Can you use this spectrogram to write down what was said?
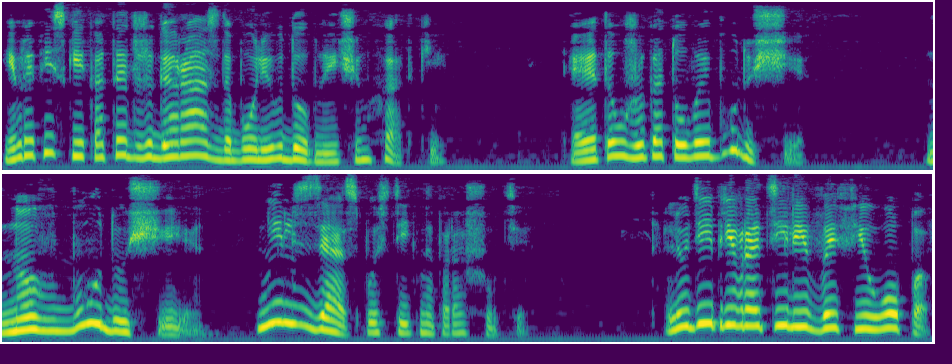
Европейские коттеджи гораздо более удобные, чем хатки. Это уже готовое будущее. Но в будущее нельзя спустить на парашюте. Людей превратили в эфиопов.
